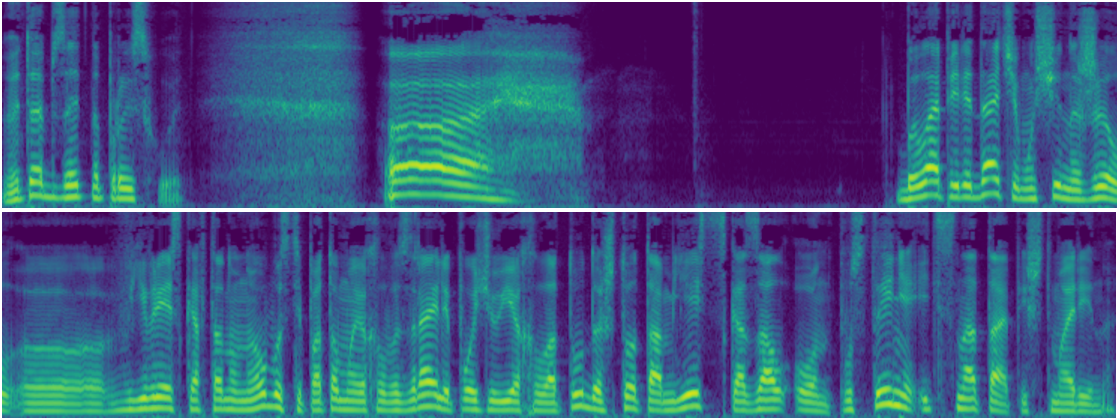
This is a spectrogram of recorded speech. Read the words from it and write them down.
но это обязательно происходит. Ай. Была передача, мужчина жил э, в еврейской автономной области, потом уехал в Израиль, и позже уехал оттуда. Что там есть, сказал он. Пустыня и теснота, пишет Марина.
